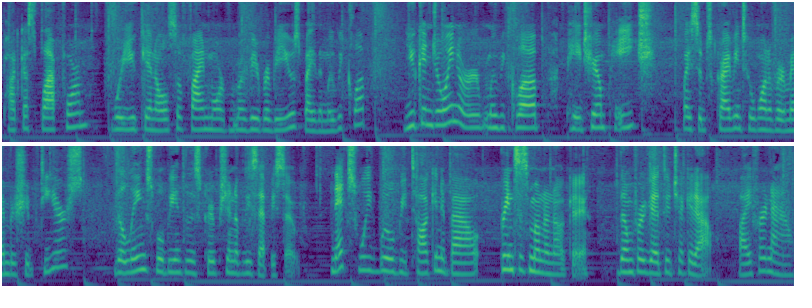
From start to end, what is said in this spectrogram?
podcast platform, where you can also find more movie reviews by the Movie Club. You can join our Movie Club Patreon page by subscribing to one of our membership tiers. The links will be in the description of this episode. Next week, we'll be talking about Princess Mononoke. Don't forget to check it out. Bye for now.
